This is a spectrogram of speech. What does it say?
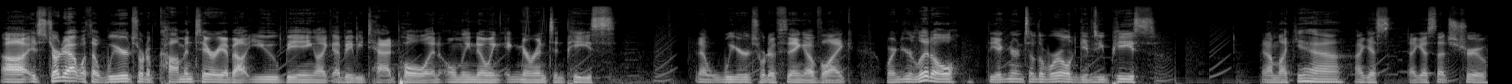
Uh, it started out with a weird sort of commentary about you being like a baby tadpole and only knowing ignorance and peace. And a weird sort of thing of like, when you're little, the ignorance of the world gives you peace. And I'm like, yeah, I guess, I guess that's true.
